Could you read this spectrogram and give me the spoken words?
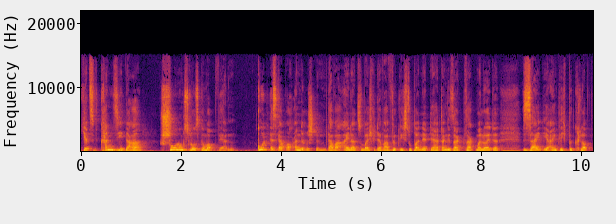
jetzt kann sie da schonungslos gemobbt werden. Gut, es gab auch andere Stimmen. Da war einer zum Beispiel, der war wirklich super nett, der hat dann gesagt, sag mal Leute, seid ihr eigentlich bekloppt?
